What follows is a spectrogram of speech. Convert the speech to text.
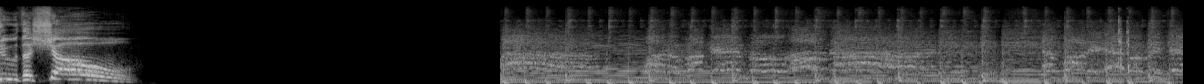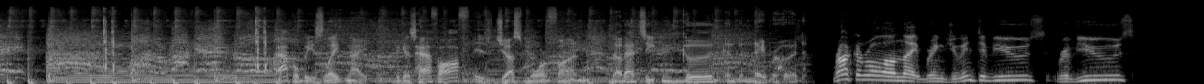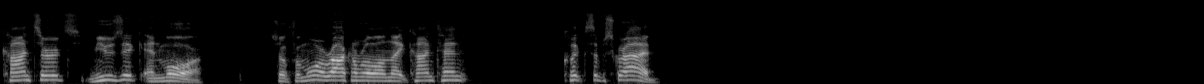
to the show. Applebee's late night because half off is just more fun. Now that's eating good in the neighborhood. Rock and Roll All Night brings you interviews, reviews, concerts, music, and more. So for more Rock and Roll All Night content, click subscribe.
